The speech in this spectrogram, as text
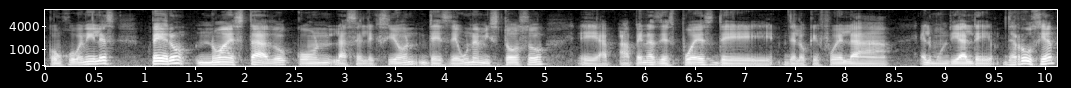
con juveniles, pero no ha estado con la selección desde un amistoso eh, apenas después de, lo que fue la, el Mundial de, Rusia.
